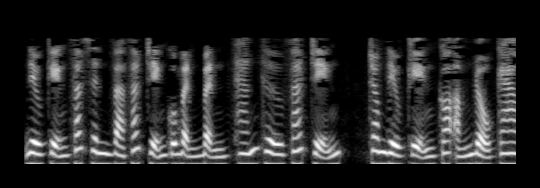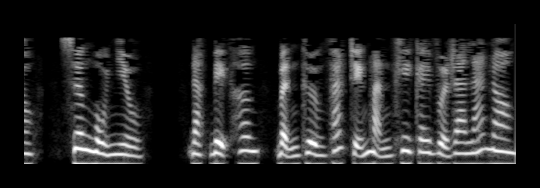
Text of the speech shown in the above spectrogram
Điều kiện phát sinh và phát triển của bệnh bệnh tháng thư phát triển, trong điều kiện có ẩm độ cao, sương mù nhiều, Đặc biệt hơn, bệnh thường phát triển mạnh khi cây vừa ra lá non,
